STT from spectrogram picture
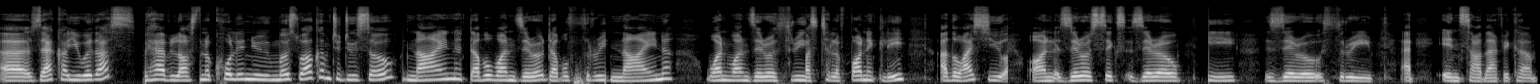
uh, Zach, are you with us? We have lost a call in. You most welcome to do so. Nine double one zero double three nine one one zero three us telephonically. Otherwise, you on zero six zero zero three in South Africa.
